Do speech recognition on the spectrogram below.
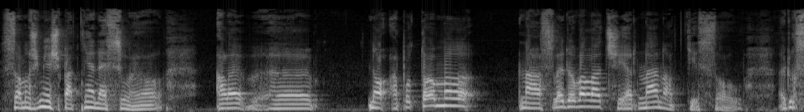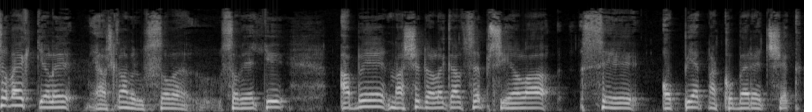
samozřejmě špatně neslo, jo. Ale eh, no a potom následovala Černá nad Tisou. Rusové chtěli, já říkám Rusové, Sověti, aby naše delegace přijela si opět na kobereček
